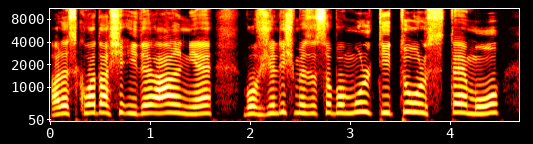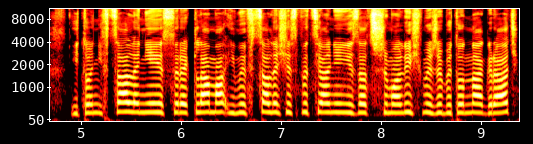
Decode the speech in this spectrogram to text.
ale składa się idealnie, bo wzięliśmy ze sobą multitool z temu i to wcale nie jest reklama i my wcale się specjalnie nie zatrzymaliśmy, żeby to nagrać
